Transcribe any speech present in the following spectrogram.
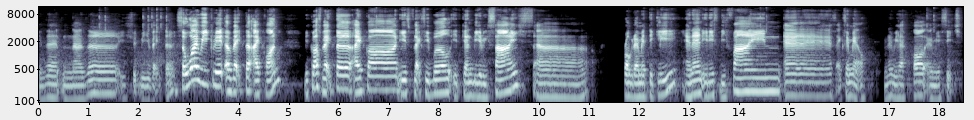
And then another, it should be vector. So why we create a vector icon? Because vector icon is flexible, it can be resized uh, programmatically, and then it is defined as XML. And then we have call and message.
